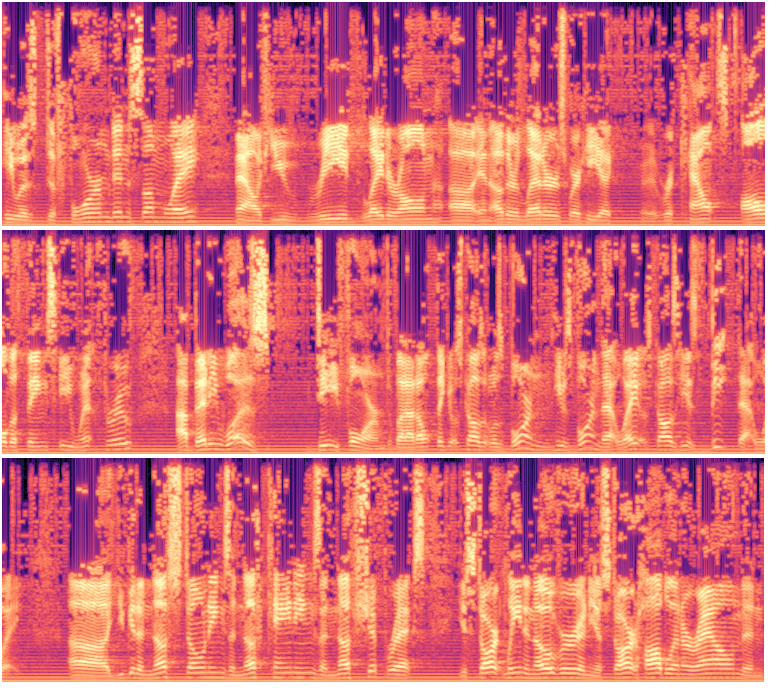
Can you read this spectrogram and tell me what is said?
he was deformed in some way. Now, if you read later on uh, in other letters where he uh, recounts all the things he went through, I bet he was deformed, but I don't think it was because it was born. He was born that way. It was because he was beat that way. Uh, you get enough stonings, enough canings, enough shipwrecks. You start leaning over and you start hobbling around, and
